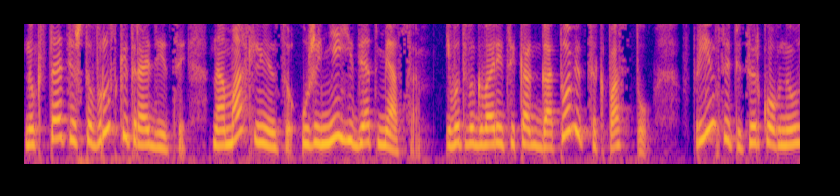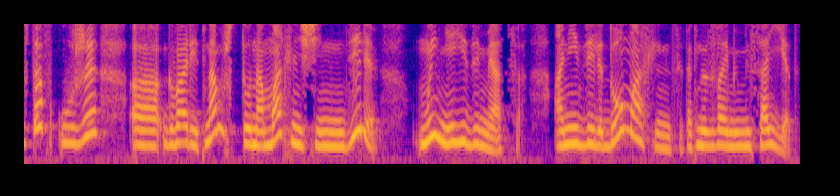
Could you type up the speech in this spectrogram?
Но, кстати, что в русской традиции на Масленицу уже не едят мясо. И вот вы говорите, как готовиться к посту. В принципе, церковный устав уже э, говорит нам, что на масленичной неделе мы не едим мясо. А неделе до масленицы, так называемый мясоед,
